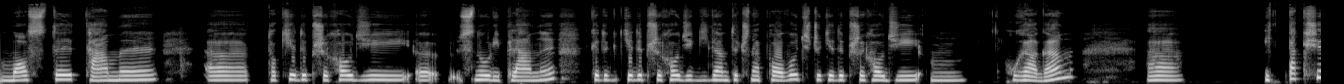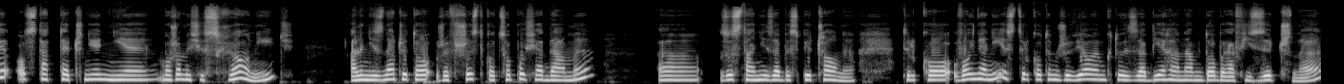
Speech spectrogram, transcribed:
mosty, tamy, e, to kiedy przychodzi, e, snuli plany, kiedy, kiedy przychodzi gigantyczna powódź, czy kiedy przychodzi mm, huragan. I tak się ostatecznie nie możemy się schronić, ale nie znaczy to, że wszystko, co posiadamy, zostanie zabezpieczone. Tylko wojna nie jest tylko tym żywiołem, który zabiera nam dobra fizyczne,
